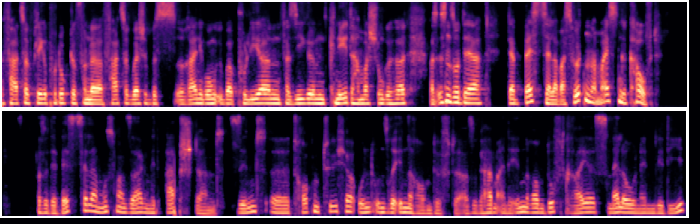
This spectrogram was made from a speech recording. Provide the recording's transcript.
Fahrzeugpflegeprodukte von der Fahrzeugwäsche bis Reinigung über Polieren, Versiegeln, Knete haben wir schon gehört. Was ist denn so der, der Bestseller? Was wird denn am meisten gekauft? Also der Bestseller, muss man sagen, mit Abstand sind äh, Trockentücher und unsere Innenraumdüfte. Also wir haben eine Innenraumduftreihe, Smellow nennen wir die.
